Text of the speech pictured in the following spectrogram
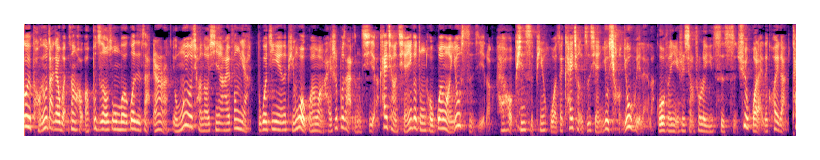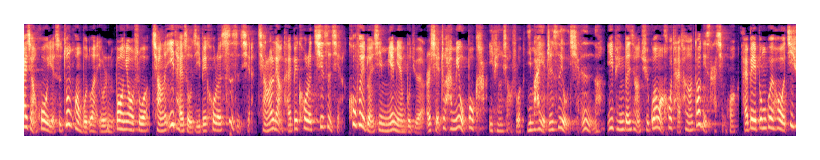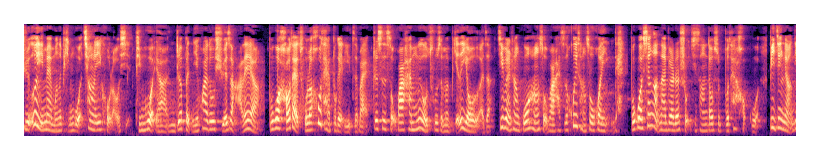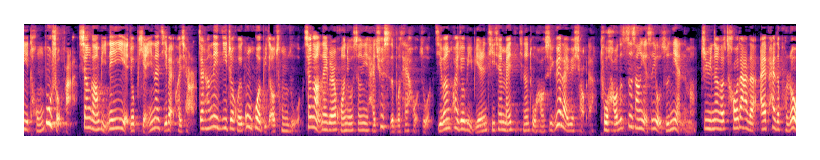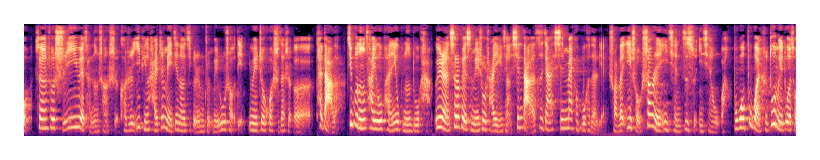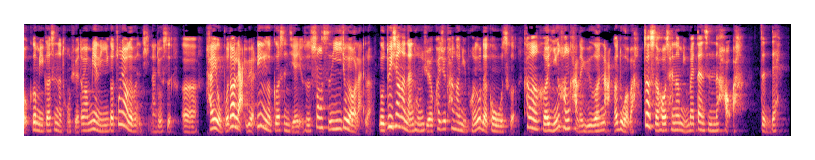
各位朋友，大家晚上好啊！不知道周末过得咋样啊？有木有抢到新 iPhone 呀？不过今年的苹果官网还是不咋争气啊！开抢前一个钟头，官网又死机了，还好拼死拼活在开抢之前又抢救回来了。果粉也是享受了一次死去活来的快感。开抢后也是状况不断，有人爆料说抢了一台手机被扣了四次钱，抢了两台被扣了七次钱，扣费短信绵绵不绝，而且这还没有爆卡。一平想说，你妈也真是有钱人呐！一平本想去官网后台看看到底啥情况，还。被崩溃后继续恶意卖萌的苹果呛了一口老血。苹果呀，你这本地话都学杂了呀？不过好歹除了后台不给力之外，这次首发还没有出什么别的幺蛾子。基本上国行首发还是非常受欢迎的。不过香港那边的手机商倒是不太好过，毕竟两地同步首发，香港比内地也就便宜那几百块钱儿，加上内地这回供货比较充足，香港那边黄牛生意还确实不太好做。几万块就比别人提前买几天的土豪是越来越小了。土豪的智商也是有尊严的嘛。至于那个超大的 iPad Pro，虽然说十一月才能上市，可是依萍还真没见到几个人准备入手的，因为这货实在是呃太大了，既不能插 U 盘，又不能读卡。微软 Surface 没受啥影响，先打了自家新 MacBook 的脸，耍了一手伤人一千，自损一千五啊。不过不管是剁没剁手，割没割肾的同学，都要面临一个重要的问题，那就是呃还有不到俩月，另一个割肾节，也就是双十一就要来了。有对象的男同学，快去看看女朋友的购物车，看看和银行卡的余额哪个多吧。这时候才能明白单身的好啊，真的。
